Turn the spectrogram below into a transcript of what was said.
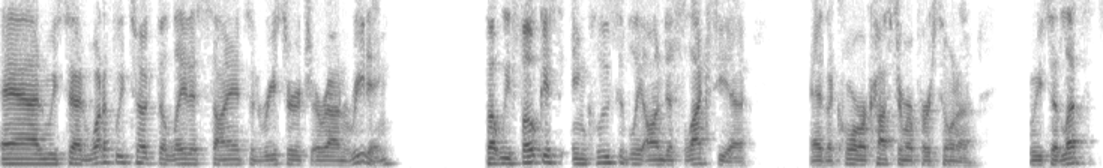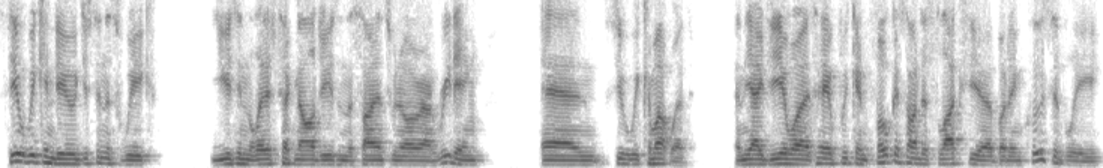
and we said, what if we took the latest science and research around reading, but we focus inclusively on dyslexia as a core customer persona? We said, let's see what we can do just in this week using the latest technologies and the science we know around reading and see what we come up with. And the idea was, hey, if we can focus on dyslexia, but inclusively,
